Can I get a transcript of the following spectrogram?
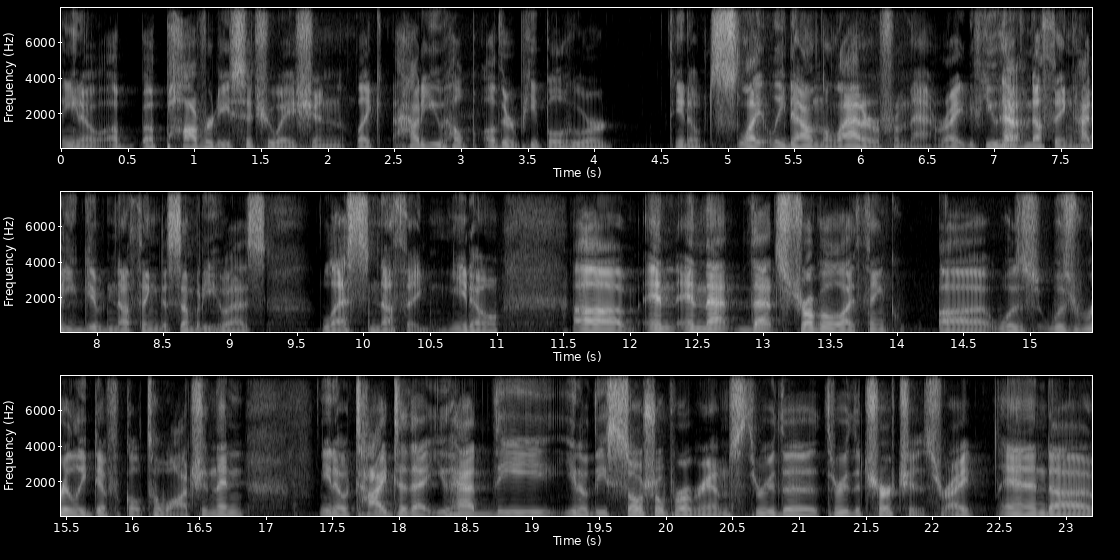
you know, a, a poverty situation, like how do you help other people who are, you know, slightly down the ladder from that, right? If you have Yeah. nothing, how do you give nothing to somebody who has less nothing, you know? Um, and, and that, that struggle, I think, uh, was, was really difficult to watch. And then, you know tied to that you had the you know these social programs through the through the churches right and uh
